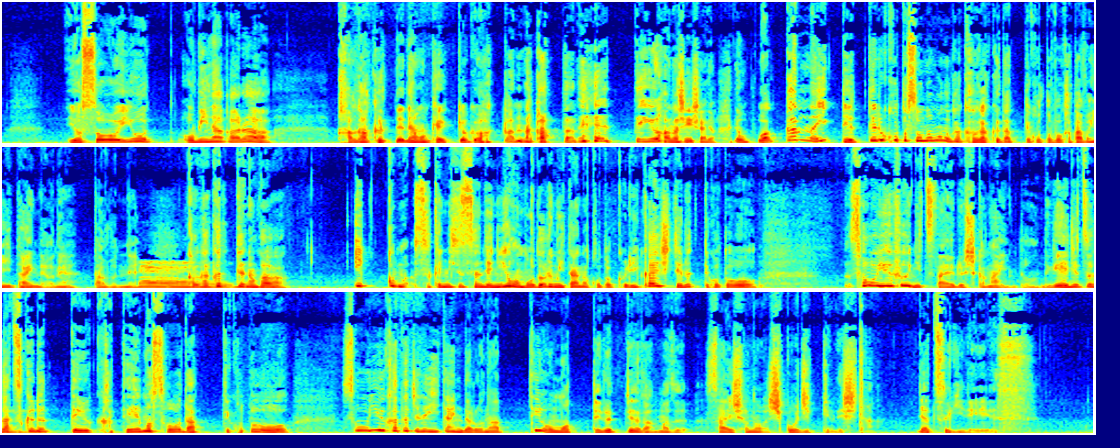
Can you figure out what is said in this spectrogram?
装いを帯びながら、科学ってでも結局わかんなかったねっていう話にしたいんだよ。でもわかんないって言ってることそのものが科学だってこと僕は多分言いたいんだよね。多分ね。うん。科学ってのが、一個先に進んで二歩戻るみたいなことを繰り返してるってことを、そういう風に伝えるしかないんだ。で芸術が作るっていう過程もそうだってことを、そういう形で言いたいんだろうなって思ってるっていうのが、まず最初の思考実験でした。じゃあ次です。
